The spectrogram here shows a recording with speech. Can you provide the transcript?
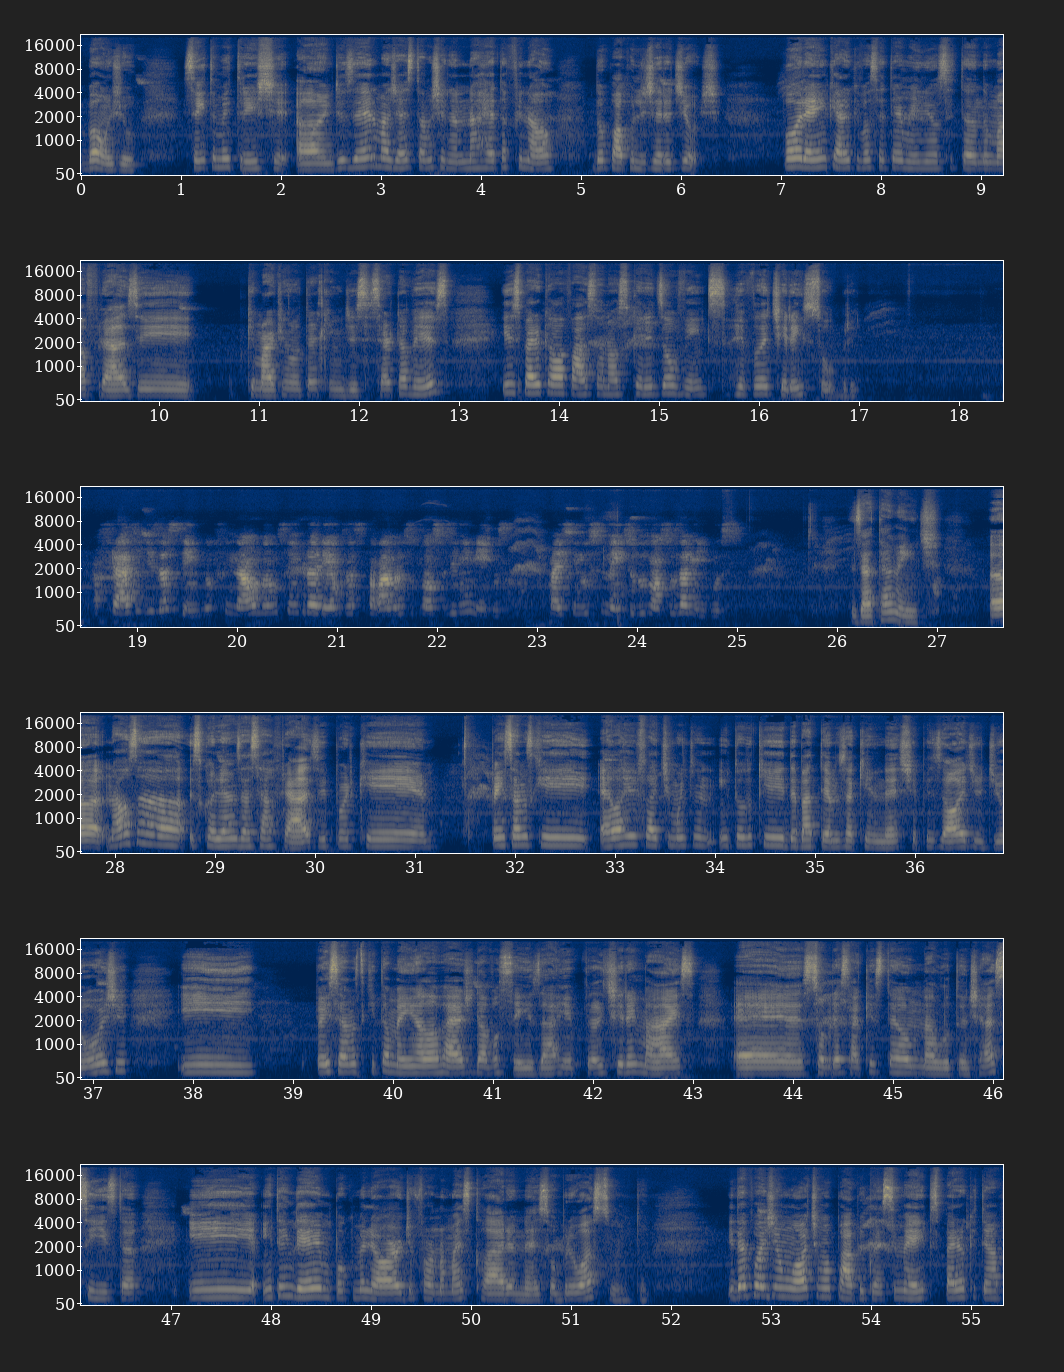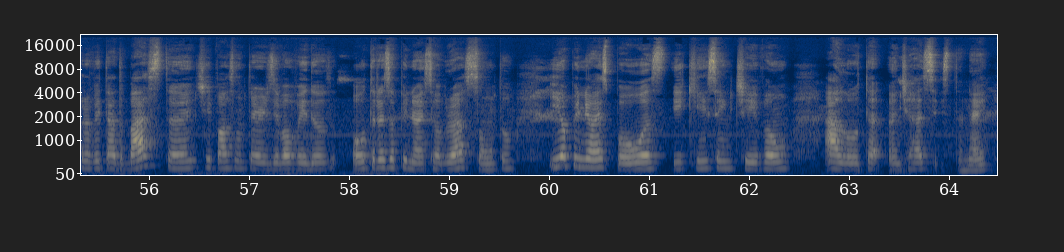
Bom, Ju, sinto-me triste uh, em dizer, mas já estamos chegando na reta final do Papo Ligeiro de hoje. Porém, quero que você termine citando uma frase que Martin Luther King disse certa vez e espero que ela faça nossos queridos ouvintes refletirem sobre. A frase diz assim: No final, não lembraremos as palavras dos nossos inimigos, mas sim no silêncio dos nossos amigos. Exatamente. Uh, nós uh, escolhemos essa frase porque pensamos que ela reflete muito em tudo que debatemos aqui neste episódio de hoje e pensamos que também ela vai ajudar vocês a refletirem mais é, sobre essa questão na luta antirracista e entender um pouco melhor, de forma mais clara, né, sobre o assunto. E depois de um ótimo papo e conhecimento, espero que tenham aproveitado bastante e possam ter desenvolvido outras opiniões sobre o assunto e opiniões boas e que incentivam a luta antirracista, né?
